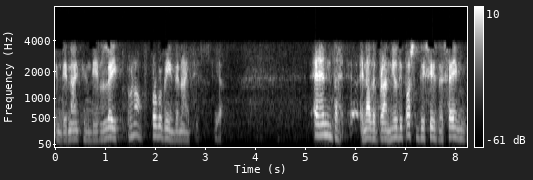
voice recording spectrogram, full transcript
in the in the late, oh no, probably in the 90s. Yeah. And another brand new deposit. This is the same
